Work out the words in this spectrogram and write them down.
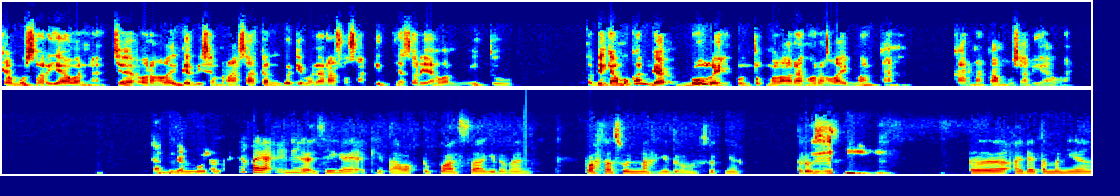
Kamu sariawan aja orang lain nggak bisa merasakan bagaimana rasa sakitnya sariawanmu itu. Tapi kamu kan nggak boleh untuk melarang orang lain makan karena kamu sariawan. Kan nggak hmm, boleh. contohnya kayak ini nggak sih? Kayak kita waktu puasa gitu kan puasa sunnah gitu maksudnya. Terus hmm. uh, ada temen yang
